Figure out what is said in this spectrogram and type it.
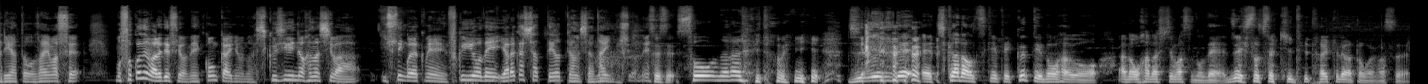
ありがとうございます。もうそこではあれですよね。今回のようなしくじりの話は、1500名副業でやらかしちゃったよって話じゃないんですよね。そうです。そうならないために、自分で力をつけていくっていうノウハウを、あの、お話してますので、ぜひそちら聞いていただければと思います。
